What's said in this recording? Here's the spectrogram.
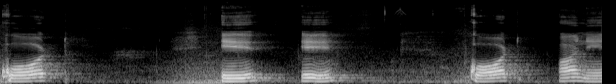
કોટ એ એ, કોટ અને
